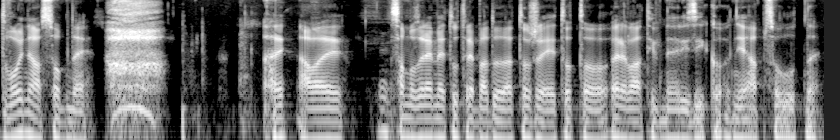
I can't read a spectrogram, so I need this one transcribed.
dvojnásobné. Hej, ale samozrejme tu treba dodať to, že je toto relatívne riziko, nie absolútne.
